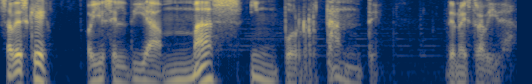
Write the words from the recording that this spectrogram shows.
¿Sabes qué? Hoy es el día más importante de nuestra vida.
